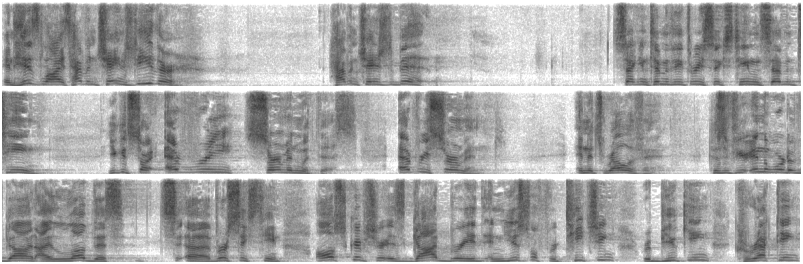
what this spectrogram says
and his lies haven't changed either. Haven't changed a bit. 2 Timothy 3:16 and 17. You could start every sermon with this, every sermon, and it's relevant. Because if you're in the Word of God, I love this. Uh, verse 16 All scripture is God breathed and useful for teaching, rebuking, correcting,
